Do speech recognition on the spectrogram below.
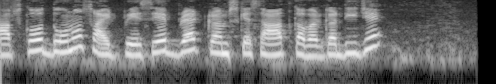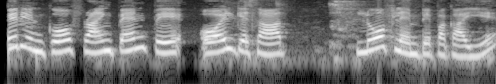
आपको दोनों साइड पे से ब्रेड क्रम्स के साथ कवर कर दीजिए। फिर इनको फ्राइंग पैन पे ऑयल के साथ लो फ्लेम पे पकाइए।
